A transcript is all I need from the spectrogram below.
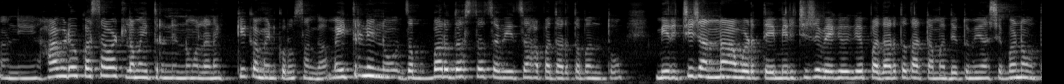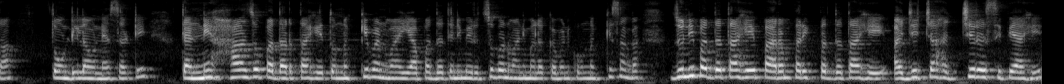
आणि हा व्हिडिओ कसा वाटला मैत्रिणींनो मला नक्की कमेंट करून सांगा. मैत्रिणींनो जबरदस्त चवीचा हा पदार्थ बनतो. मिरची ज्यांना आवडते मिरचीचे वेगवेगळे पदार्थ ताटामध्ये तुम्ही असे बनवता. तोंडी लावण्यासाठी. त्यांनी हा जो पदार्थ आहे तो नक्की बनवा या पद्धतीने मिरचू बनवा आणि मला कमेंट करून नक्की सांगा. जुनी पद्धत आहे पारंपरिक पद्धत आहे अजितच्या हातची रेसिपी आहे.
